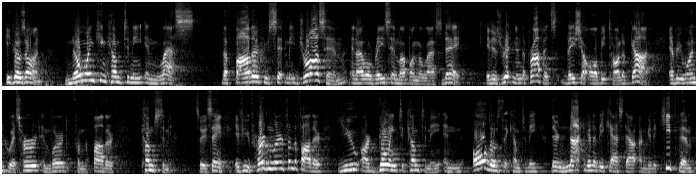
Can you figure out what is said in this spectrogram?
He goes on, No one can come to me unless the Father who sent me draws him, and I will raise him up on the last day. It is written in the prophets, They shall all be taught of God. Everyone who has heard and learned from the Father comes to me. So he's saying, if you've heard and learned from the Father, you are going to come to me, and all those that come to me, they're not going to be cast out. I'm going to keep them,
